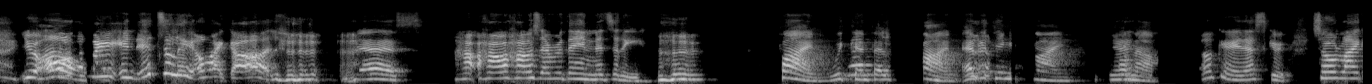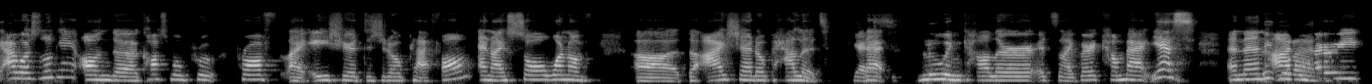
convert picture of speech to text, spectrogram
You're all the way in Italy. Oh my god. Yes. how how how's everything in Italy? Fine. We can tell fine. Everything is fine Yeah. for now. okay, that's good. So like I was looking on the Cosmo Pro, Prof like Asia digital platform and I saw one of uh the eyeshadow palette Yes. that blue in color. It's like very compact. Yes. And then I'm very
